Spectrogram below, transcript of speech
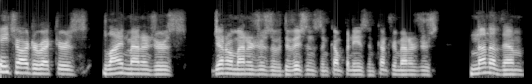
HR directors, line managers, general managers of divisions and companies and country managers None of them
